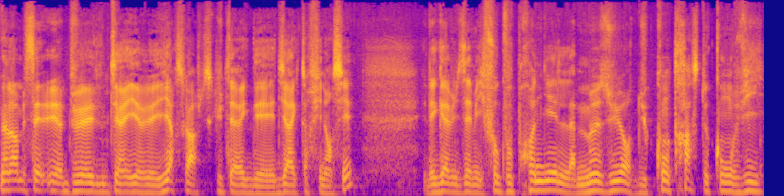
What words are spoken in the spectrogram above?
Non, mais hier soir, je discutais avec des directeurs financiers. Les gars me disaient, mais il faut que vous preniez la mesure du contraste qu'on vit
